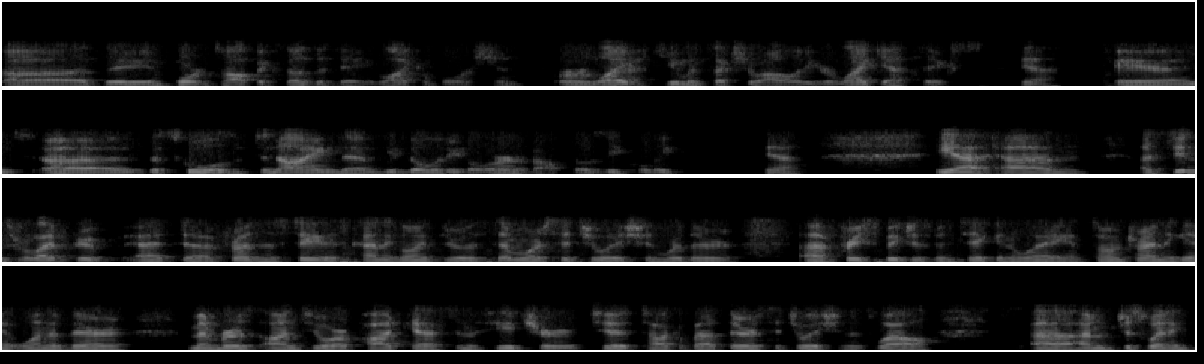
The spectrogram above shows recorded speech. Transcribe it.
uh, the important topics of the day, like abortion or like human sexuality or like ethics. Yeah and uh, the school is denying them the ability to learn about those equally. Yeah. Yeah, um, a Students for Life group at uh, Fresno State is kind of going through a similar situation where their uh, free speech has been taken away, and so I'm trying to get one of their members onto our podcast in the future to talk about their situation as well. Uh, I'm just waiting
